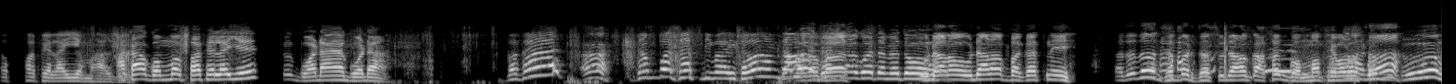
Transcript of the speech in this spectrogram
અફા ફેલાઈએ એમ હાલ આખા ગામમાં અફા ફેલાઈએ કે ગોડા આયા ગોડા. ભગત! આ જબરજસ્ત દિવાળી છે તો. જબરજસ્ત લાગો તમે તો. ઉડાડો ઉડાડો ભગતની તો જબરજસ્ત ઉડાડો આખા ગામમાં ફેવડો છે. મોઢું.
